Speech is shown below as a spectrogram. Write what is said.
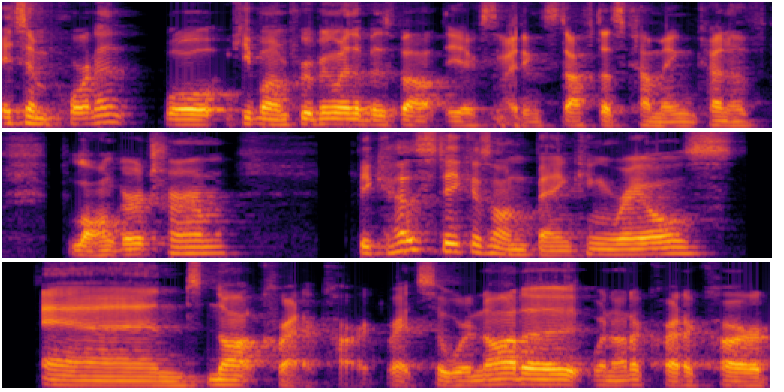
it's important. We'll keep on improving with it. But it's about the exciting stuff that's coming, kind of longer term, because Stake is on banking rails and not credit card, right? So we're not a we're not a credit card.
